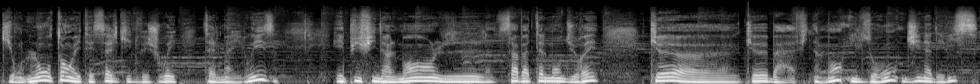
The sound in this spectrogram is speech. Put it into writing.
qui ont longtemps été celles qui devaient jouer Thelma et Louise. Et puis finalement, ça va tellement durer que, euh, que bah, finalement, ils auront Gina Davis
